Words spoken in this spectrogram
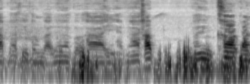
ครับก็คือทำลายเนื้อก็คายเห็นนะครับนั่นฆ่ากัน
